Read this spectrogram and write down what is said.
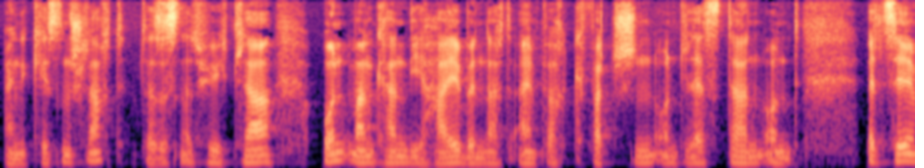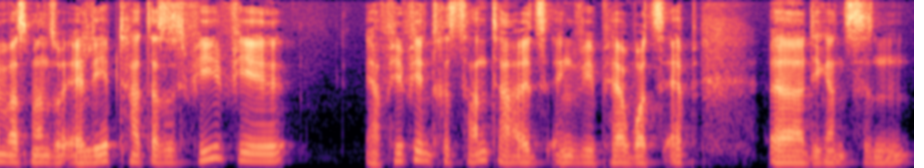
eine Kissenschlacht, das ist natürlich klar. Und man kann die halbe Nacht einfach quatschen und lästern und erzählen, was man so erlebt hat. Das ist viel, viel, ja, viel, viel interessanter als irgendwie per WhatsApp äh, die ganzen,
